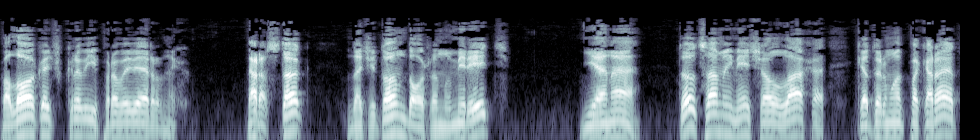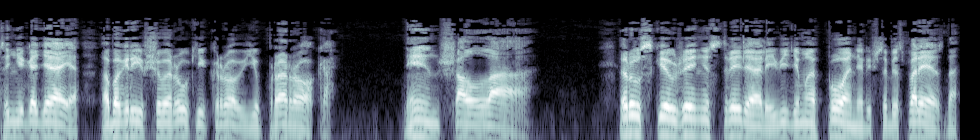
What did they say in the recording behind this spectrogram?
по локоть в крови правоверных. А раз так, значит, он должен умереть. И она, тот самый меч Аллаха, которым он покарает негодяя, обогрившего руки кровью пророка. Иншаллах! Русские уже не стреляли, видимо, поняли, что бесполезно.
